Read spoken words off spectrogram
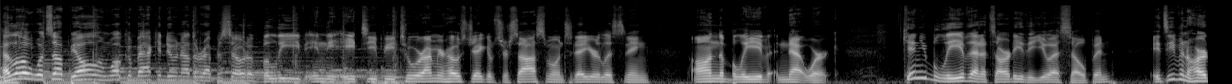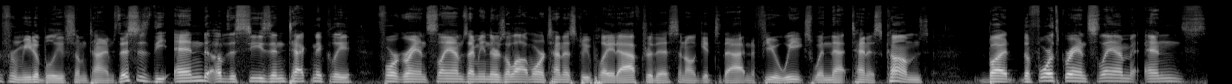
Hello, what's up, y'all, and welcome back into another episode of Bleav in the ATP Tour. I'm your host, Jacob Sersosimo, and today you're listening on the Bleav Network. Can you believe that it's already the U.S. Open? It's even hard for me to believe sometimes. This is the end of the season, technically, for Grand Slams. I mean, there's a lot more tennis to be played after this, and I'll get to that in a few weeks when that tennis comes. But the fourth Grand Slam ends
